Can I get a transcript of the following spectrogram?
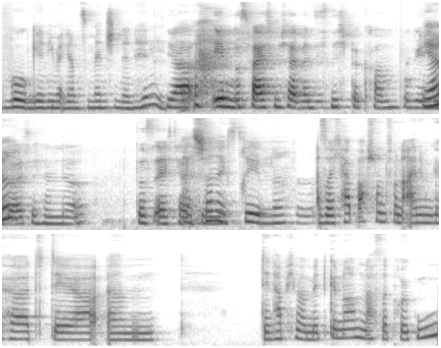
wo gehen die ganzen Menschen denn hin? Ja, eben, das frage ich mich halt, wenn sie es nicht bekommen. Wo gehen ja? die Leute hin? Ja. Das ist echt heftig. Das ist schon extrem, ne? Also ich habe auch schon von einem gehört, der, ähm, den habe ich mal mitgenommen nach Saarbrücken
